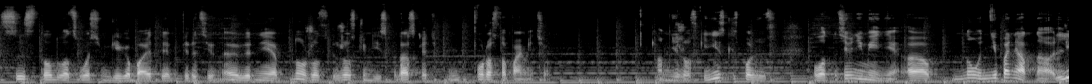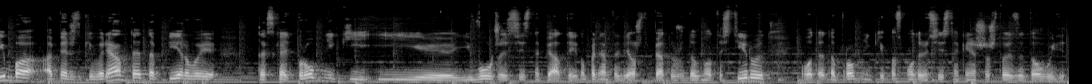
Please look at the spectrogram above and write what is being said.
с 128 гигабайт оперативной, э, вернее, ну, жест, жестким диском, да, сказать, просто памятью там не жесткий диск используется. Вот, но тем не менее, э, ну, непонятно. Либо, опять же таки, вариант это первые так сказать, пробники, и его уже, естественно, пятый. Ну, понятное дело, что пятый уже давно тестирует. Вот это пробники, посмотрим, естественно, конечно, что из этого выйдет.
